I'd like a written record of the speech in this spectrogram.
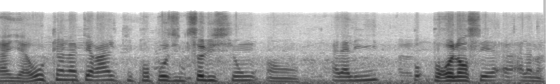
Là, il n'y a aucun latéral qui propose une solution en- à la ligne pour, pour relancer à, à la main.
